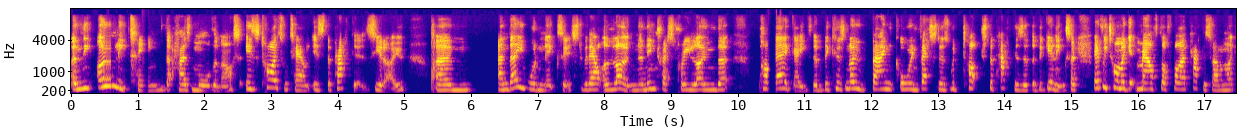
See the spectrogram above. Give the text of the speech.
And the only team that has more than us is Titletown, is the Packers, you know. Um, and they wouldn't exist without a loan, an interest free loan that Air gave them because no bank or investors would touch the Packers at the beginning. So every time I get mouthed off by a Packers fan, I'm like,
